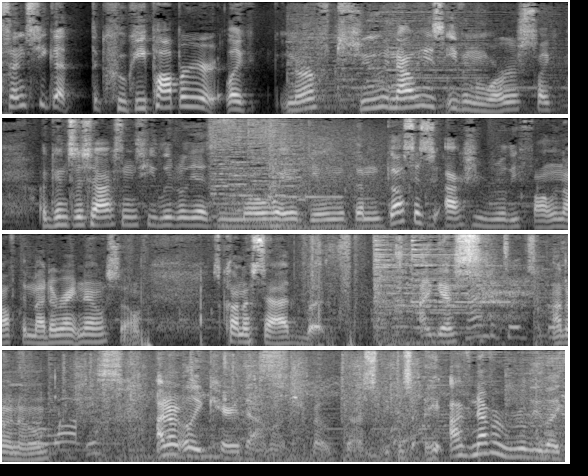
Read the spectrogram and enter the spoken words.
since he got the Kooky Popper, like, nerfed too, now he's even worse. Like, against assassins, he literally has no way of dealing with them. Gus is actually really falling off the meta right now, so it's kind of sad, but I guess, I don't know. I don't really care that much about Gus, because I've never really, like,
